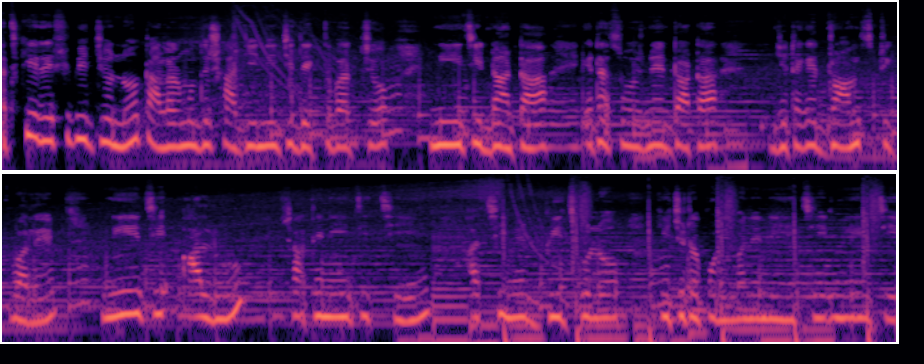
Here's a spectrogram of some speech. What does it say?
আজকে রেসিপির জন্য তালার মধ্যে সাজিয়ে নিয়েছি, দেখতে পাচ্ছ। নিয়েছি ডাঁটা, এটা সজনের ডাঁটা, যেটাকে ড্রাম স্টিক বলে। নিয়েছি আলু, সাথে নিয়েছি চিম আর চিমের বীজগুলো কিছুটা পরিমাণে নিয়েছি। নিয়েছি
